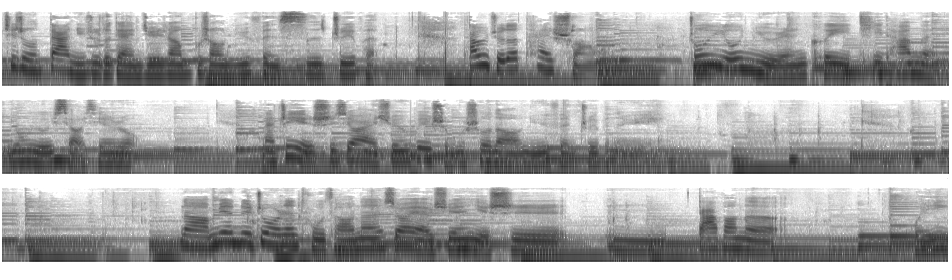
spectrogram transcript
这种大女主的感觉让不少女粉丝追捧。他们觉得太爽了，终于有女人可以替他们拥有小鲜肉。那这也是萧亚轩为什么受到女粉追捧的原因。那面对众人的吐槽呢，萧亚轩也是嗯大方的回应：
